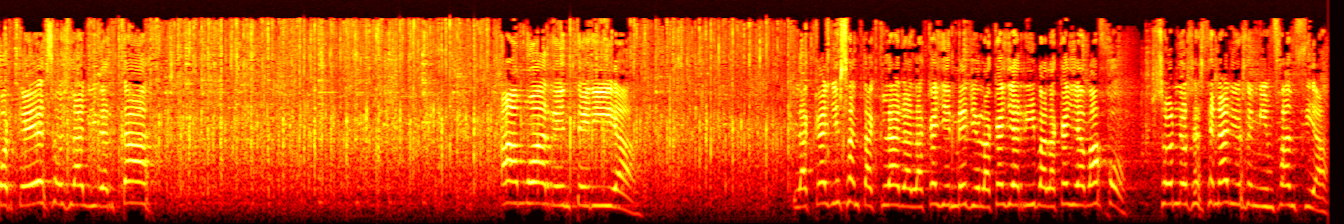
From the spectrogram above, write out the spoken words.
porque eso es la libertad Amo a Rentería. La calle Santa Clara, la calle en medio, la calle arriba, la calle abajo, son los escenarios de mi infancia,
